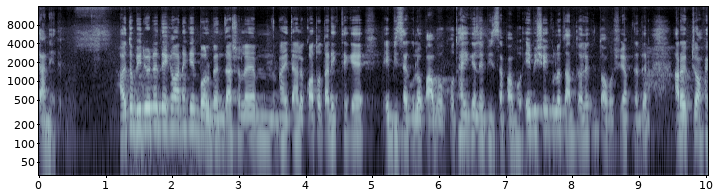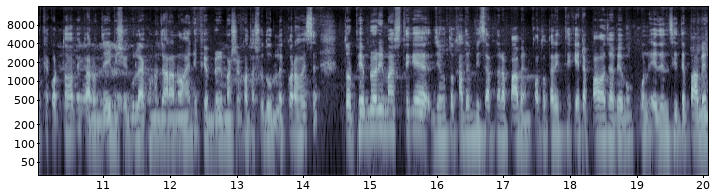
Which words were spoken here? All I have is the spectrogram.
জানিয়ে দেবো। হয়তো ভিডিওটা দেখে অনেকেই বলবেন যে আসলে ভাই তাহলে কত তারিখ থেকে এই ভিসাগুলো পাবো? কোথায় গেলে ভিসা পাবো? এই বিষয়গুলো জানতে হলে কিন্তু অবশ্যই আপনাদের আরও একটু অপেক্ষা করতে হবে। কারণ যে এই বিষয়গুলো এখনও জানানো হয়নি, ফেব্রুয়ারি মাসের কথা শুধু উল্লেখ করা হয়েছে। তো ফেব্রুয়ারি মাস থেকে যেহেতু খাদেম ভিসা আপনারা পাবেন, কত তারিখ থেকে এটা পাওয়া যাবে এবং কোন এজেন্সিতে পাবেন?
